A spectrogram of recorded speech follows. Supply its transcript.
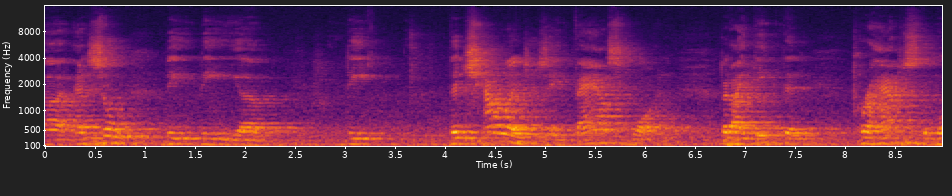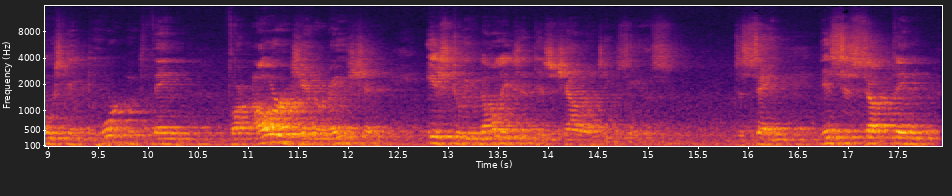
Uh, and so the, the, uh, the, the challenge is a vast one, but I think that perhaps the most important thing for our generation is to acknowledge that this challenge exists. To say, this is something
